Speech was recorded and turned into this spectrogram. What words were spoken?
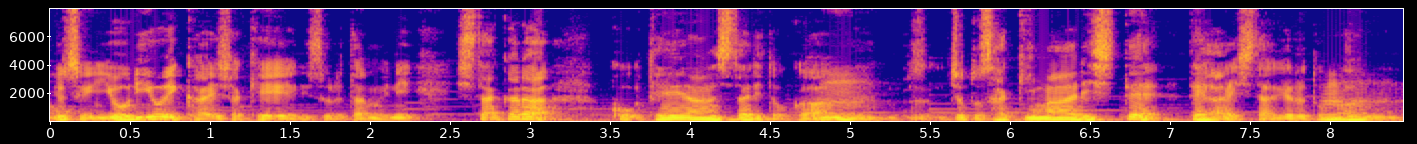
要するにより良い会社経営にするために、下からこう提案したりとか、うんちょっと先回りして手配してあげるとか、っうん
